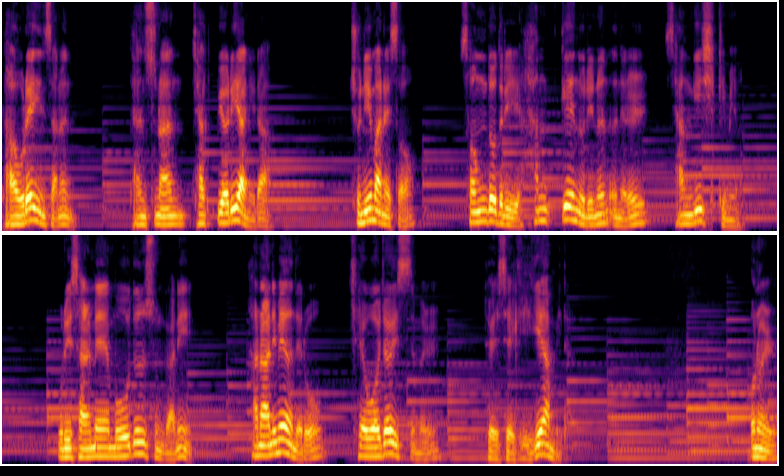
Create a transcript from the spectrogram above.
바울의 인사는 단순한 작별이 아니라 주님 안에서 성도들이 함께 누리는 은혜를 상기시키며 우리 삶의 모든 순간이 하나님의 은혜로 채워져 있음을 되새기게 합니다. 오늘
